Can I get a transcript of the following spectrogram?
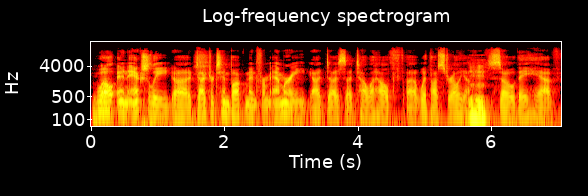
Well, and actually, uh, Dr. Tim Buchman from Emory uh, does uh, telehealth uh, with Australia. So they have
